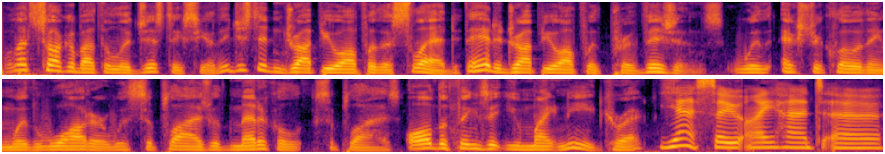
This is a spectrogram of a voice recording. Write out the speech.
Well, let's talk about the logistics here. They just didn't drop you off with a sled. They had to drop you off with provisions, with extra clothing, with water, with supplies, with medical supplies, all the things that you might need, correct? Yes. So I had uh,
